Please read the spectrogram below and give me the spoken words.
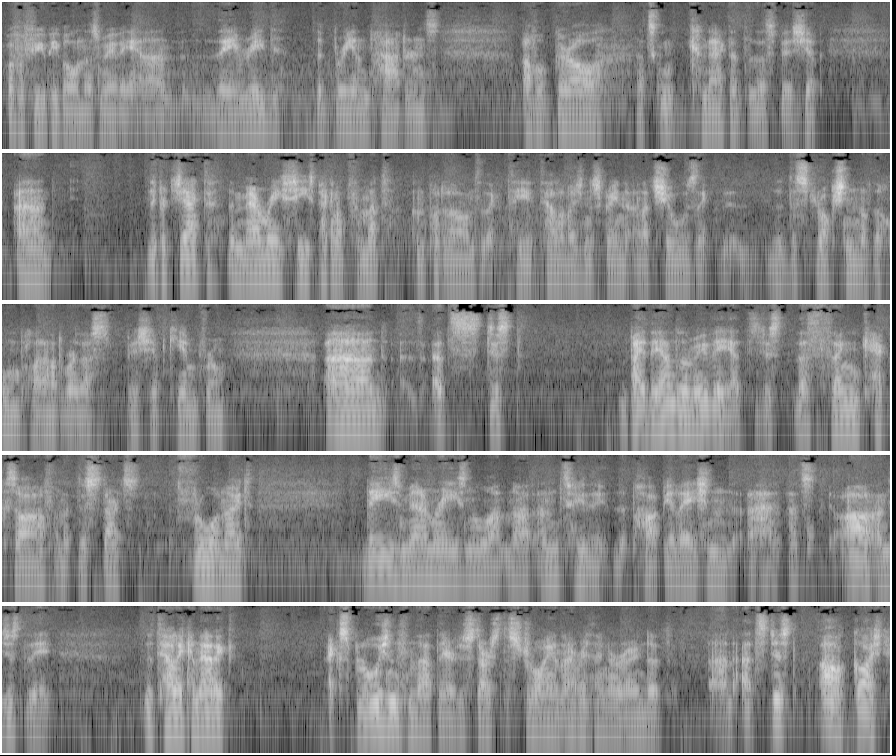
with a few people in this movie and they read the brain patterns of a girl that's connected to the spaceship and they project the memory she's picking up from it and put it onto like the television screen and it shows like the, the destruction of the home planet where this spaceship came from. And it's just by the end of the movie, it's just this thing kicks off and it just starts throwing out these memories and whatnot into the, the population. Uh, that's oh, and just the the telekinetic explosion from that there just starts destroying everything around it, and it's just oh gosh,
